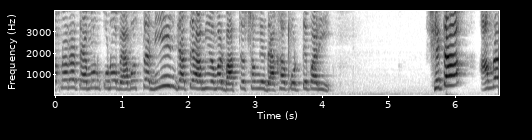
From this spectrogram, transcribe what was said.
আপনারা তেমন কোনো ব্যবস্থা নিন যাতে আমি আমার বাচ্চার সঙ্গে দেখা করতে পারি। সেটা আমরা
